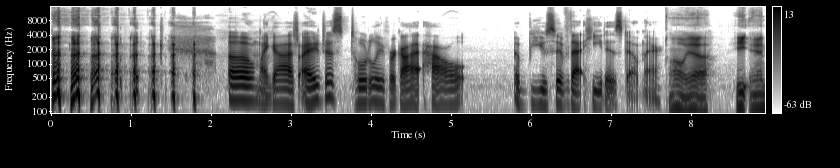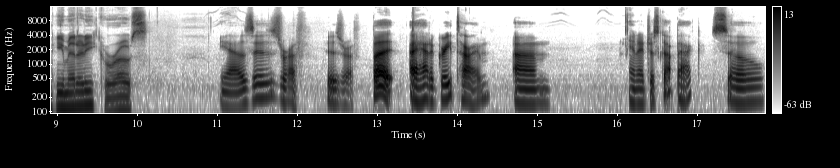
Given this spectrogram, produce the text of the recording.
oh my gosh, I just totally forgot how abusive that heat is down there. Oh, yeah. Heat and humidity? Gross. Yeah, it was, it was rough. It was rough, but I had a great time. Um, and I just got back, so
